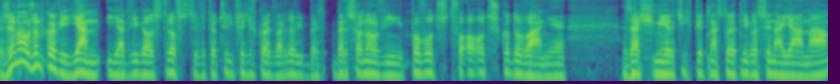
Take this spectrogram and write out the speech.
że małżonkowie Jan i Jadwiga Ostrowscy wytoczyli przeciwko Edwardowi Be- Bersonowi powództwo o odszkodowanie za śmierć ich 15-letniego syna Jana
